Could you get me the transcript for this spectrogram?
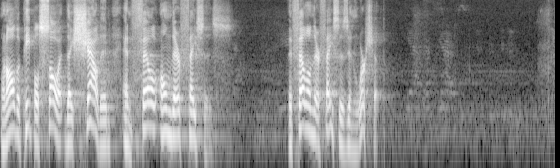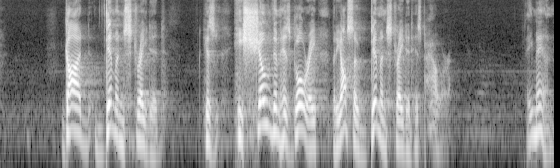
When all the people saw it, they shouted and fell on their faces. They fell on their faces in worship. God demonstrated his, he showed them his glory, but he also demonstrated his power. Amen.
